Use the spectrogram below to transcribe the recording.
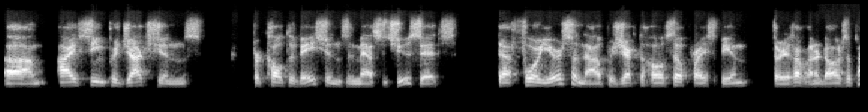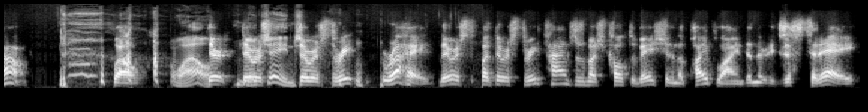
Um, I've seen projections for cultivations in Massachusetts that four years from now project the wholesale price being thirty five hundred dollars a pound. Well, wow. There, there no was change. there was three right. There was, but there was three times as much cultivation in the pipeline than there exists today.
